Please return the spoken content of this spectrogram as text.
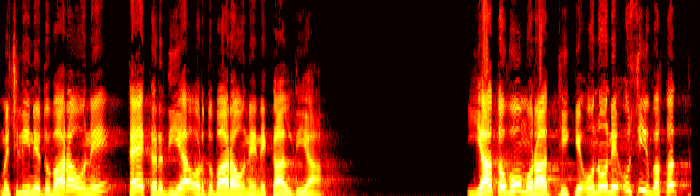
مچھلی نے دوبارہ انہیں طے کر دیا اور دوبارہ انہیں نکال دیا۔ یا تو وہ مراد تھی کہ انہوں نے اسی وقت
